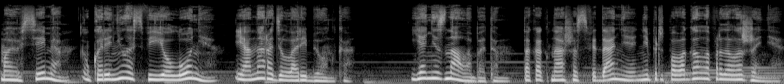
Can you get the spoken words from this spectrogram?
Мое семя укоренилось в ее лоне, и она родила ребенка — Я не знал об этом, так как наше свидание не предполагало продолжения.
